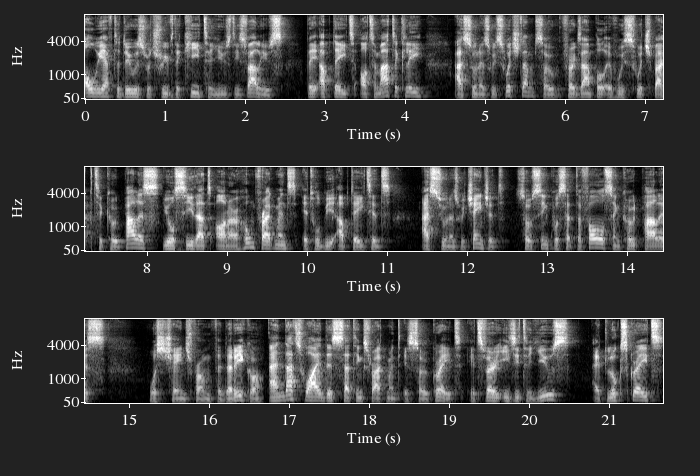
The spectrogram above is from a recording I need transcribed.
all we have to do is retrieve the key to use these values. They update automatically as soon as we switch them. So for example, if we switch back to Code Palace, you'll see that on our home fragment, it will be updated as soon as we change it. So sync was set to false and Code Palace was changed from Federico. And that's why this settings fragment is so great. It's very easy to use, it looks great,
